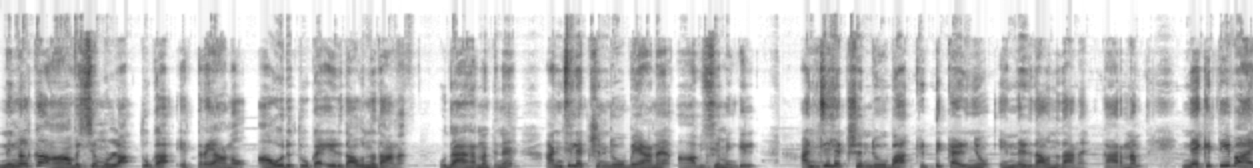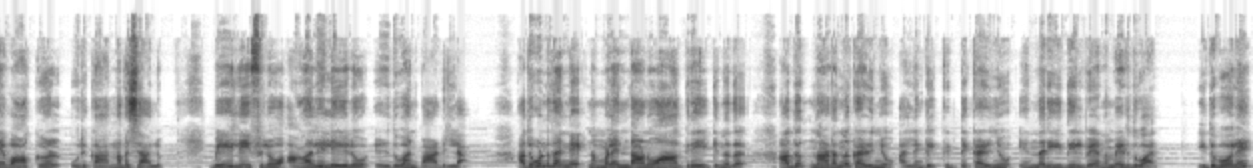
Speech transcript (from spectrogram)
നിങ്ങൾക്ക് ആവശ്യമുള്ള തുക എത്രയാണോ ആ ഒരു തുക എഴുതാവുന്നതാണ്. ഉദാഹരണത്തിന് അഞ്ച് ലക്ഷം രൂപയാണ് ആവശ്യമെങ്കിൽ അഞ്ച് ലക്ഷം രൂപ കിട്ടിക്കഴിഞ്ഞു എന്നെഴുതാവുന്നതാണ്. കാരണം നെഗറ്റീവായ വാക്കുകൾ ഒരു കാരണവശാലും ബേ ലീഫിലോ ആലിലയിലോ എഴുതുവാൻ പാടില്ല. അതുകൊണ്ട് തന്നെ നമ്മൾ എന്താണോ ആഗ്രഹിക്കുന്നത് അത് നടന്നു കഴിഞ്ഞു അല്ലെങ്കിൽ കിട്ടിക്കഴിഞ്ഞു എന്ന രീതിയിൽ വേണം എഴുതുവാൻ. ഇതുപോലെ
